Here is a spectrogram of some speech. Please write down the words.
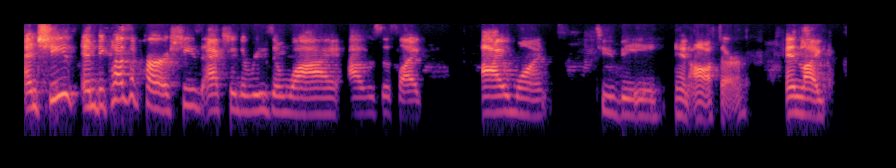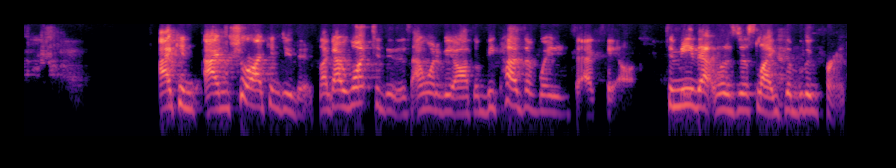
and she's and because of her, she's actually the reason why I was just like, I want to be an author. And like, I can, I'm sure I can do this. Like, I want to do this. I want to be author because of waiting to exhale. To me, that was just like the blueprint.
